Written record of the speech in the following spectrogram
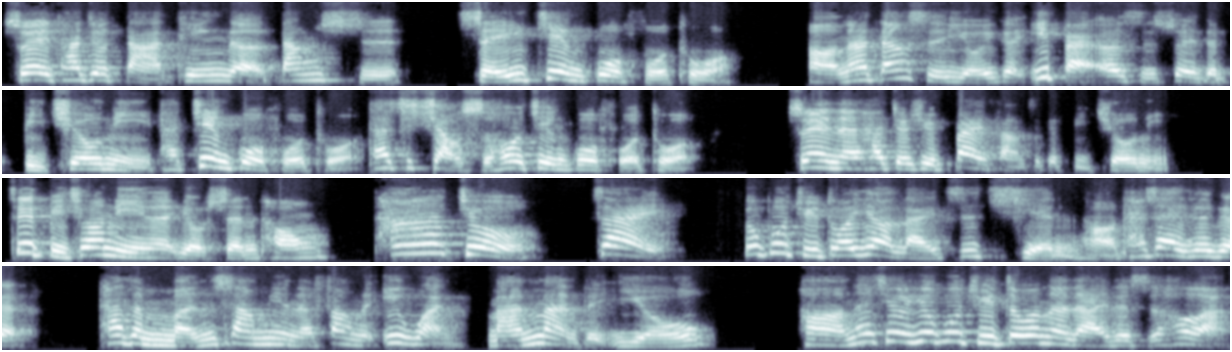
所以他就打听了当时谁见过佛陀。啊，那当时有一个一百二十岁的比丘尼，他见过佛陀，他是小时候见过佛陀，所以呢，他就去拜访这个比丘尼。这个比丘尼呢，有神通，他就在。优波居多要来之前，哈，他在这个他的门上面呢，放了一碗满满的油，好，那就优波居多呢来的时候啊，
